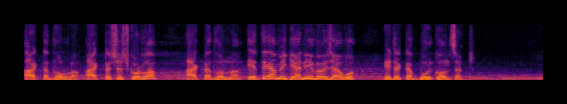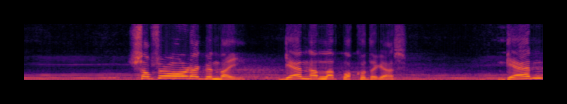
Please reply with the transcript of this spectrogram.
আরেকটা ধরলাম, আরেকটা শেষ করলাম, আরেকটা ধরলাম। এতে আমি জ্ঞানী হয়ে যাব, এটা একটা ভুল কনসেপ্ট সবসময় মনে রাখবেন ভাই, জ্ঞান আল্লাহর পক্ষ থেকে আসে। জ্ঞান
